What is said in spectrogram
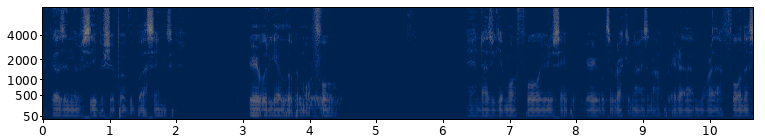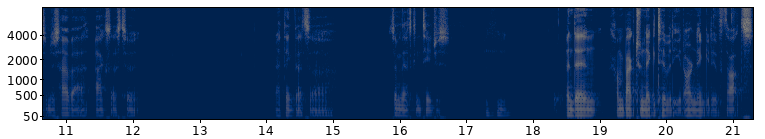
Because in the receivership of the blessings, you're able to get a little bit more full. And as you get more full, you're just able you're able to recognize and operate at that more of that fullness and just have a- access to it. I think that's uh, something that's contagious. Mm-hmm. And then come back to negativity and our negative thoughts.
